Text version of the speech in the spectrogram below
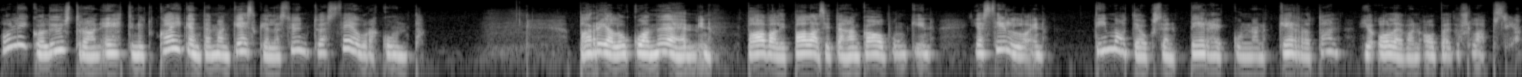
Oliko Lystraan ehtinyt kaiken tämän keskellä syntyä seurakunta? Paria lukua myöhemmin Paavali palasi tähän kaupunkiin ja silloin Timoteuksen perhekunnan kerrotaan jo olevan opetuslapsia.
